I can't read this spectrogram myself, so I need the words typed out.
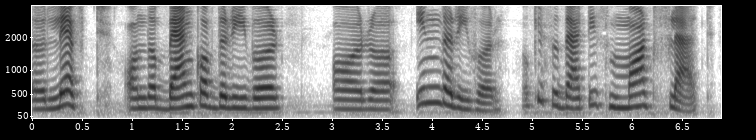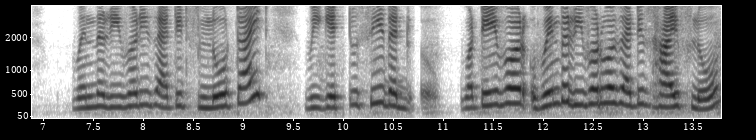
uh, left on the bank of the river or uh, in the river. Okay so that is mud flat. When the river is at its low tide we get to see that whatever when the river was at its high flow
